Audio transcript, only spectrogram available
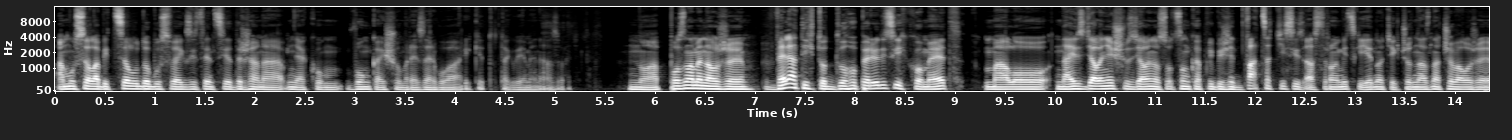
a musela byť celú dobu svojej existencie držaná v nejakom vonkajšom rezervoári, keď to tak vieme nazvať. No a poznamenal, že veľa týchto dlhoperiodických komét malo najvzdialenejšiu vzdialenosť od Slnka približne 20 tisíc astronomických jednotiek, čo naznačovalo, že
